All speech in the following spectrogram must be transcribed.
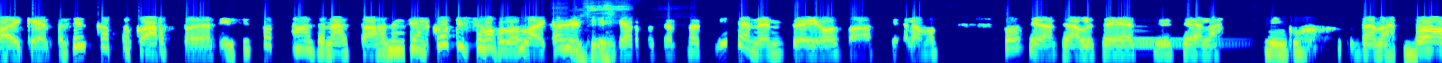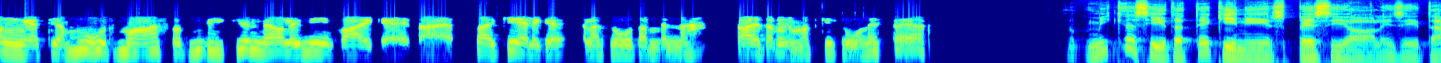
vaikeaa. Sitten katso karttoja, niin sitten se näyttää aina siellä kotisohvalla aika niin. yksinkertaiselta, että miten ne nyt ei osaa siellä. Mutta tosiaan siellä oli se, että siellä niin kuin, nämä banget ja muut maastot, niin kyllä ne oli niin vaikeita, että sai kieli suuta mennä taitavimmatkin suunnistajat. No, mikä siitä teki niin spesiaalin siitä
